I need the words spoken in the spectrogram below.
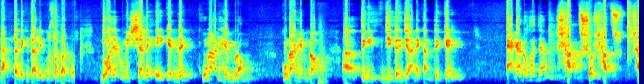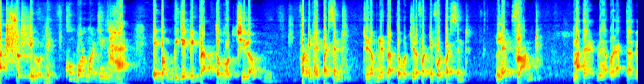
ম্যাপটা দেখি তাহলেই বুঝতে পারব। দু হাজার উনিশ সালে এই কেন্দ্রে কুনার হেমব্রম কুনার হেমব্রম তিনি জিতে যান এখান থেকে এগারো হাজার সাতশো সাতষট্টি ভোটে। খুব বড় মার্জিন হ্যাঁ এবং বিজেপির প্রাপ্ত ভোট ছিল ফর্টি ফাইভ পার্সেন্ট তৃণমূলের প্রাপ্ত ভোট ছিল forty four percent left front মাথায় রাখতে হবে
